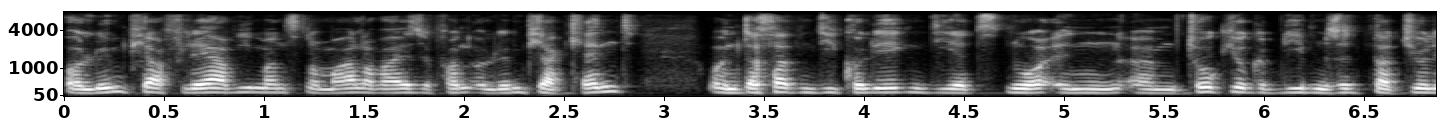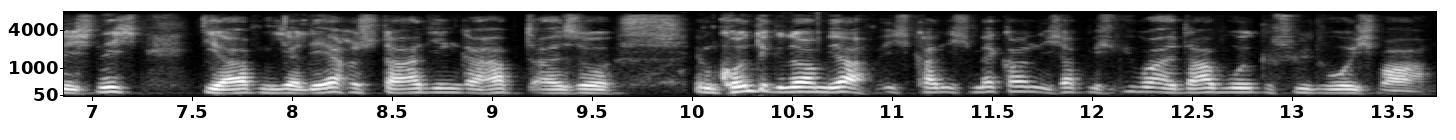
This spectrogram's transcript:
Olympia-Flair, wie man es normalerweise von Olympia kennt. Und das hatten die Kollegen, die jetzt nur in ähm, Tokio geblieben sind, natürlich nicht. Die haben hier leere Stadien gehabt. Also im Grunde genommen, ja, ich kann nicht meckern. Ich habe mich überall da wohl gefühlt, wo ich war.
